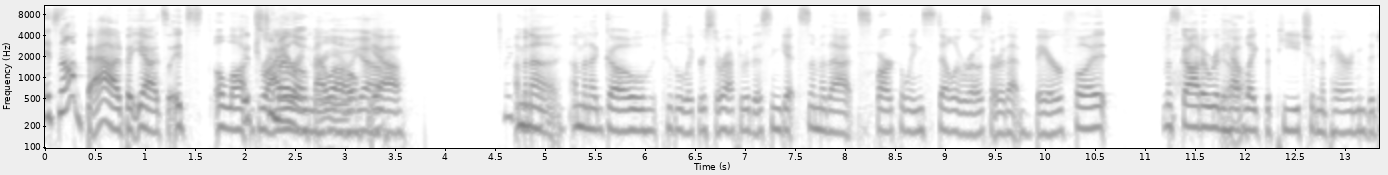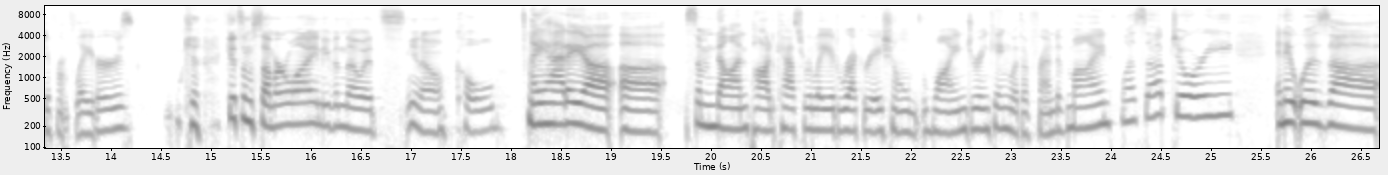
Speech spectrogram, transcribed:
It's not bad, but yeah, it's it's a lot It's drier mellow and for you, mellow. yeah. yeah. I'm gonna I'm gonna go to the liquor store after this and get some of that sparkling Stella Rosa or that barefoot Moscato where they have like the peach and the pear and the different flavors. get some summer wine, even though it's you know cold. I had a uh, uh some non podcast related recreational wine drinking with a friend of mine. What's up, Jory? And it was uh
